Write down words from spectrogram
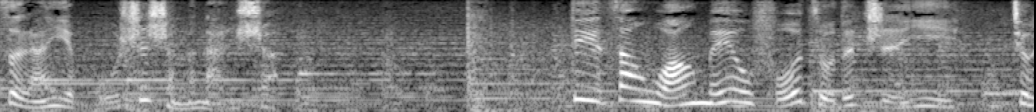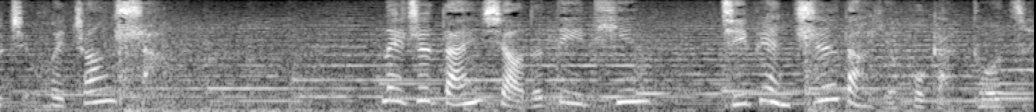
自然也不是什么难事儿。地藏王没有佛祖的旨意，就只会装傻。那只胆小的谛听，即便知道也不敢多嘴。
